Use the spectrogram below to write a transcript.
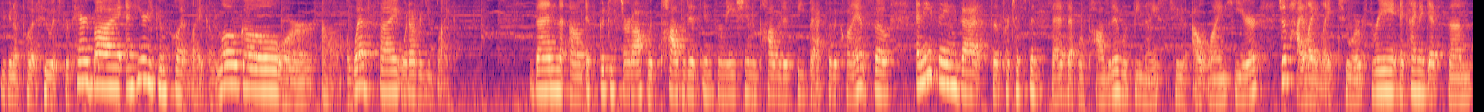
You're gonna put who it's prepared by, and here you can put like a logo or um, a website, whatever you'd like then um, it's good to start off with positive information and positive feedback for the client. So anything that the participants said that were positive would be nice to outline here. Just highlight like two or three. It kind of gets them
